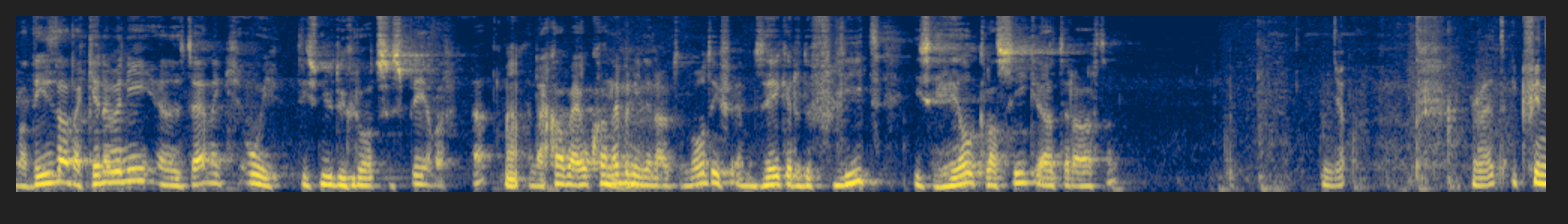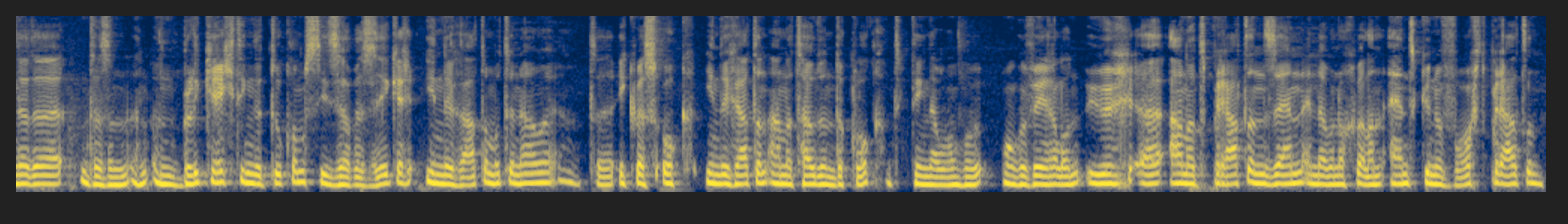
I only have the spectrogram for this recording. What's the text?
wat is dat, dat kennen we niet. En uiteindelijk, oei, het is nu de grootste speler. Hè. Ja. En dat gaan wij ook gaan hebben in de automotive. En zeker de fleet is heel klassiek uiteraard. Hè. Ja. Right. Ik vind dat, eh, dat is een, een, blik richting de toekomst, iets dat we zeker in de gaten moeten houden. Eh, ik was ook in de gaten aan het houden de klok, want ik denk dat we onge- ongeveer al een uur eh, aan het praten zijn en dat we nog wel een eind kunnen voortpraten.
